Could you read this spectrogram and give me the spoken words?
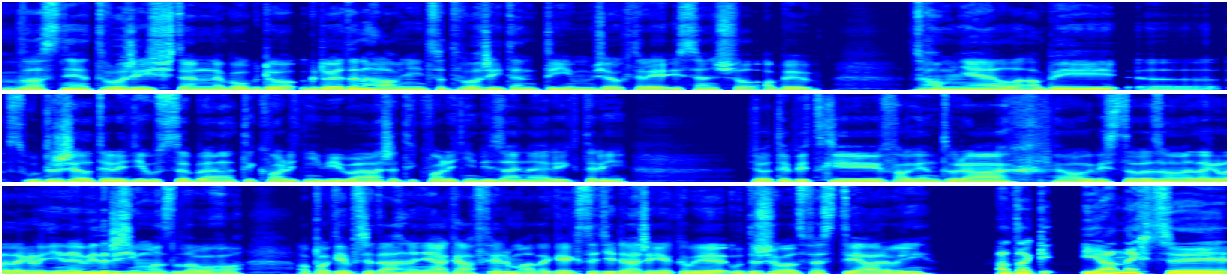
vlastně tvoříš ten, nebo kdo, kdo je ten hlavní, co tvoří ten tým, že, který je essential, aby ho měl, aby uh, udržel ty lidi u sebe, ty kvalitní vývojáře, ty kvalitní designéry, který že jo, typicky v agenturách, jo, když to vezmeme takhle, tak lidi nevydrží moc dlouho a pak je přetáhne nějaká firma, tak jak se ti daří jakoby je udržovat festiárví? A tak já nechci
